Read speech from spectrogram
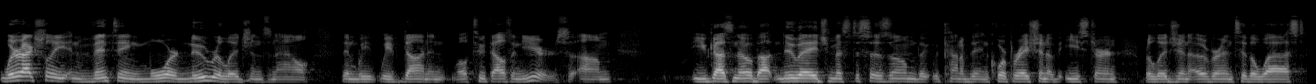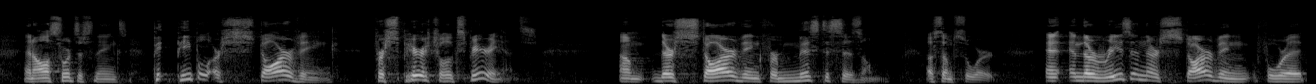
we're actually inventing more new religions now than we, we've done in, well, 2,000 years. You guys know about New Age mysticism, the, the, kind of the incorporation of Eastern religion over into the West, and all sorts of things. P- people are starving for spiritual experience. Um, they're starving for mysticism of some sort. And, and, the reason they're starving for it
